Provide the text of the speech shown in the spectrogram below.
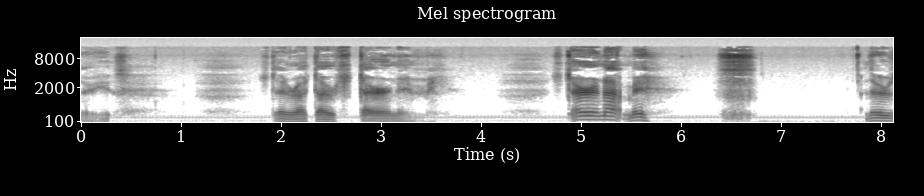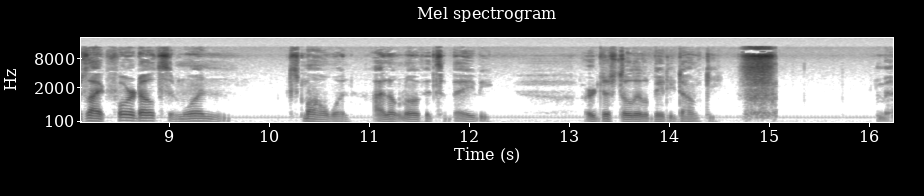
There he is. Standing right there staring at me. Staring at me. There's like four adults and one small one. I don't know if it's a baby or just a little bitty donkey. But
